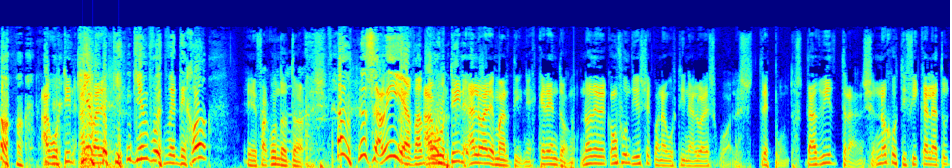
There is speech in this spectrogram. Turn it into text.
Agustín ¿Quién, Álvarez, quién, quién fue? ¿Festejó? Eh, Facundo Torres. No sabía, papá. Agustín Álvarez Martínez, Querendón, no debe confundirse con Agustín Álvarez Wallace. Tres puntos. David Trans, no justifica la, tu-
